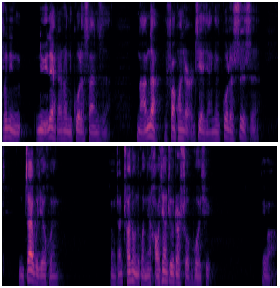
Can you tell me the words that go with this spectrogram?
说你女的，咱说你过了三十，男的你放宽点儿界限，你过了四十，你再不结婚。嗯，咱传统的观念好像就有点说不过去，对吧？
